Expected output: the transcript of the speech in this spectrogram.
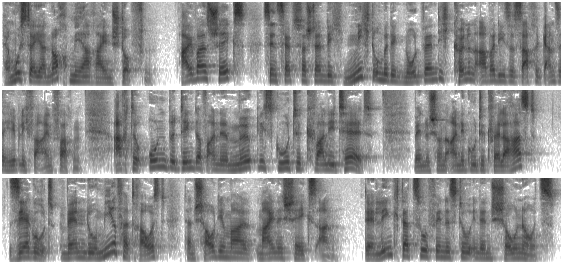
da muss der ja noch mehr reinstopfen. Eiweißshakes sind selbstverständlich nicht unbedingt notwendig, können aber diese Sache ganz erheblich vereinfachen. Achte unbedingt auf eine möglichst gute Qualität. Wenn du schon eine gute Quelle hast, sehr gut. Wenn du mir vertraust, dann schau dir mal meine Shakes an. Den Link dazu findest du in den Show Notes.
